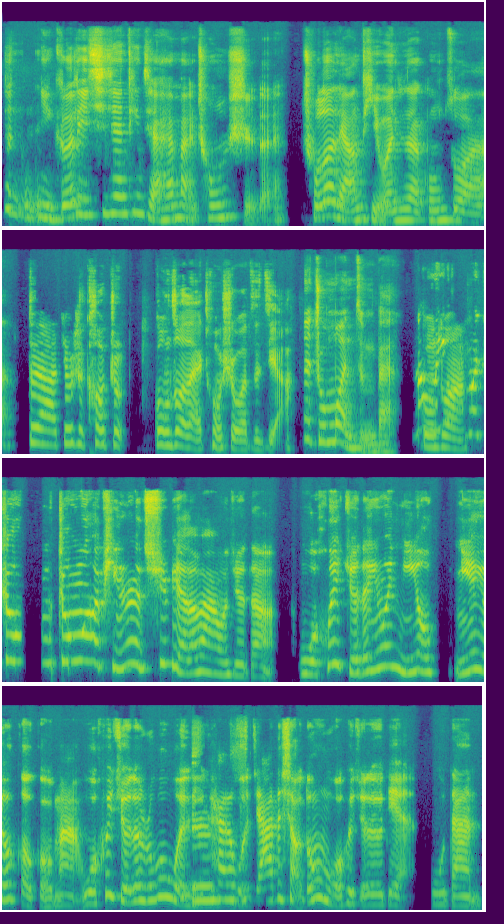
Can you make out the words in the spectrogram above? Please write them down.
那你隔离期间听起来还蛮充实的，除了量体温就在工作啊？对啊，就是靠周工作来充实我自己啊。那周末你怎么办？工作啊。那周周末和平日的区别了吧？我觉得，我会觉得，因为你有你也有狗狗嘛，我会觉得，如果我离开了我家的小动物，我会觉得有点孤单。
